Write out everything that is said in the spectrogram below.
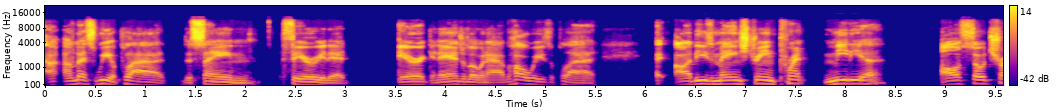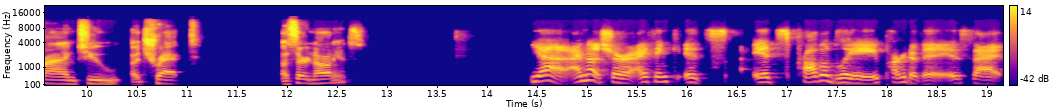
uh, unless we apply the same theory that Eric and Angelo and I have always applied, are these mainstream print media also trying to attract a certain audience? Yeah, I'm not sure. I think it's it's probably part of it is that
